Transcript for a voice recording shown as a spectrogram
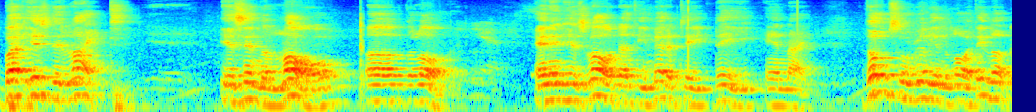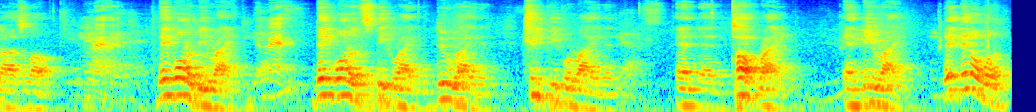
But his delight is in the law of the Lord. And in his law doth he meditate day and night. Those who are really in the Lord, they love God's law. Amen. They want to be right. Amen. They want to speak right and do right and treat people right and, and, and talk right and be right. They, they don't want to.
